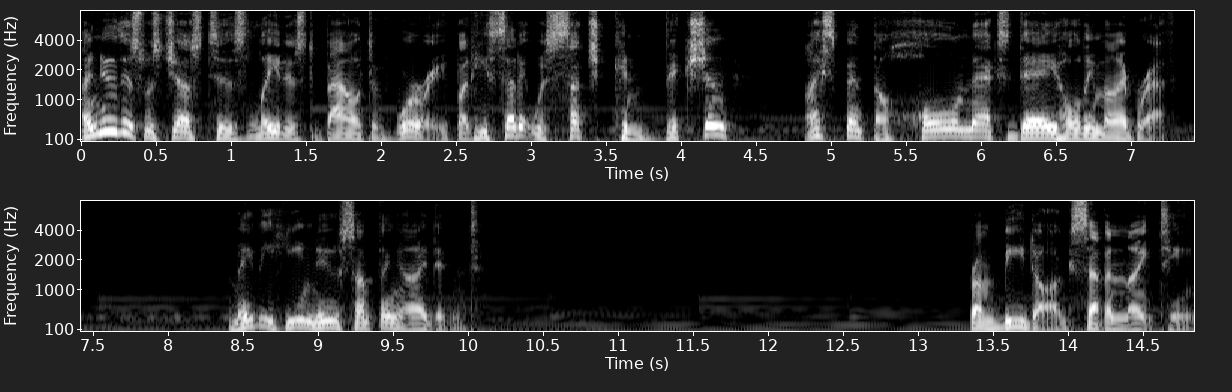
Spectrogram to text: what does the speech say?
I knew this was just his latest bout of worry, but he said it with such conviction I spent the whole next day holding my breath. Maybe he knew something I didn't. From B-Dog 719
